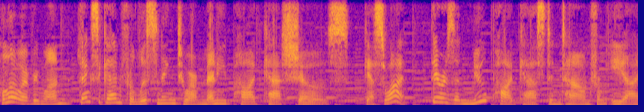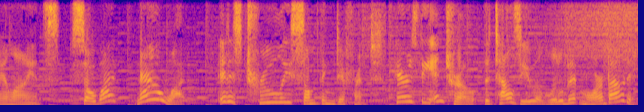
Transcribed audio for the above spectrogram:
Hello, everyone. Thanks again for listening to our many podcast shows. Guess what? There is a new podcast in town from EI Alliance. So what? Now what? It is truly something different. Here is the intro that tells you a little bit more about it.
